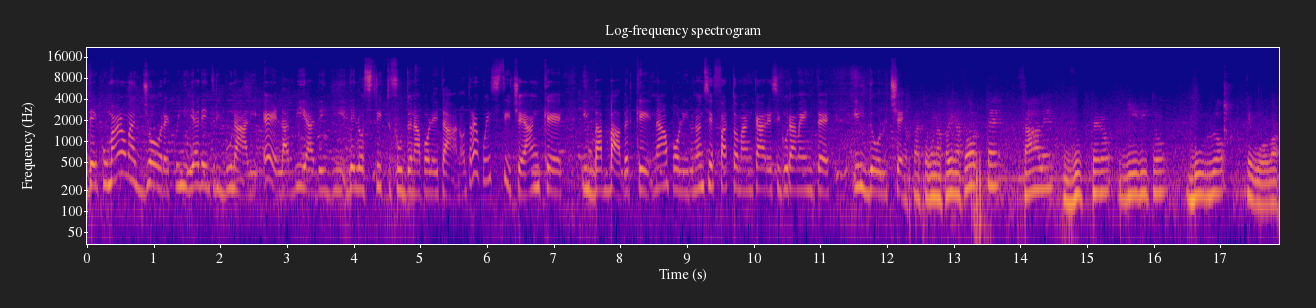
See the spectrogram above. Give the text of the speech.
Decumano Maggiore, quindi via dei Tribunali, è la via degli, dello street food napoletano. Tra questi c'è anche il babà, perché Napoli non si è fatto mancare sicuramente il dolce. È fatto con una farina forte, sale, zucchero, lievito, burro e uova.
